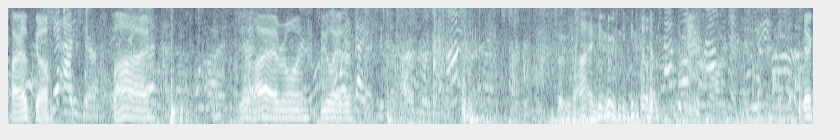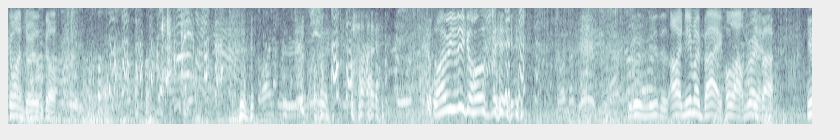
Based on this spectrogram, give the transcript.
Alright, let's go. Get out of here. Bye. Bye, everyone. See you later. Oh, Joey, why? You don't need those. Yeah, come on, Joey, let's go. Bye. Why would you take the whole thing? You don't need this. Oh, I need my bag. Hold on, I'll be right back. Here.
